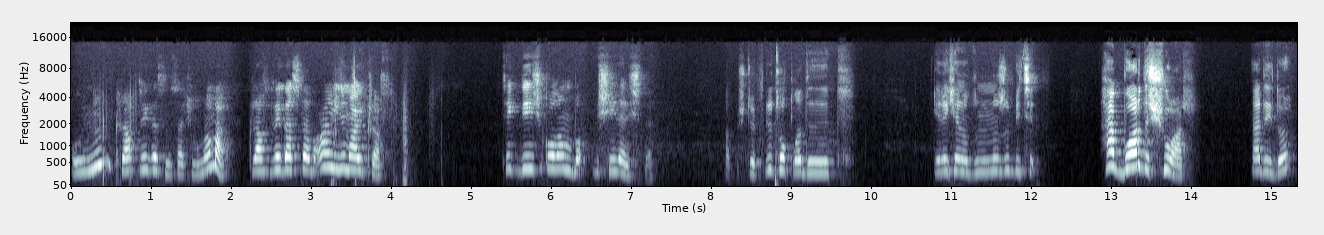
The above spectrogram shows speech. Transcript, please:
Oyunun Craft Vegas'ın saçmalı ama Craft Vegas'ta aynı Minecraft. Tek değişik olan bir şeyler işte. 64'lü topladık. Gereken odunumuzu bitir... Ha bu arada şu var. Neredeydi o?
